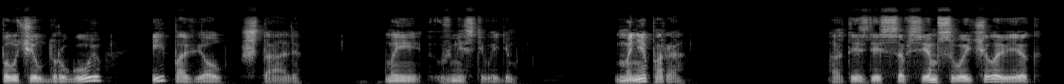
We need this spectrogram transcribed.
получил другую и повел Шталя. Мы вместе выйдем. Мне пора. — А ты здесь совсем свой человек,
